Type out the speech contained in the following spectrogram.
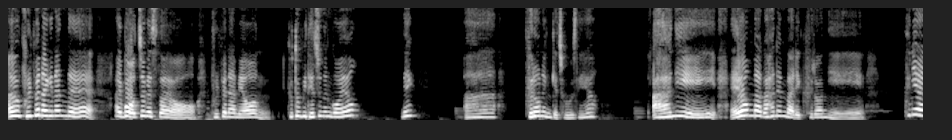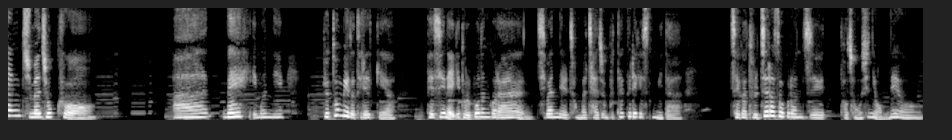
아유, 불편하긴 한데, 아니, 뭐 어쩌겠어요. 불편하면 교통비 대주는 거예요? 네? 아, 그러는 게 좋으세요? 아니, 애 엄마가 하는 말이 그러니. 그냥 주면 좋고. 아, 네, 이모님. 교통비도 드릴게요. 대신 애기 돌보는 거랑 집안일 정말 잘 좀 부탁드리겠습니다. 제가 둘째라서 그런지 더 정신이 없네요.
